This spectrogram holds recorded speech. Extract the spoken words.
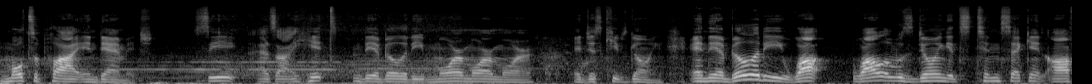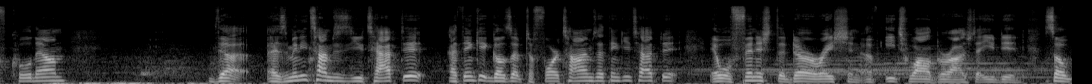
multiply in damage. See, as I hit the ability more and more and more, it just keeps going. And the ability, while, while it was doing its 10 second off cooldown, the as many times as you tapped it, I think it goes up to four times. I think you tapped it. It will finish the duration of each wild barrage that you did. So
